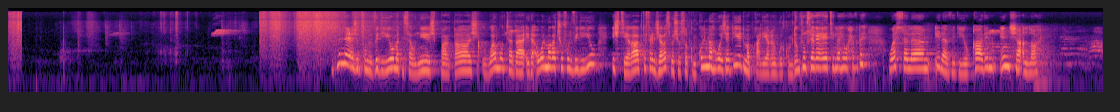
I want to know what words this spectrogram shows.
نتمنى يعجبكم الفيديو ما تنساونيش بارطاج ومتابعة. إذا أول مرة تشوفوا الفيديو اشتراك تفعيل الجرس باش يوصلكم كل ما هو جديد. ما بقى لي غير نقول لكم دمتم في رعاية الله وحفظه. والسلام إلى فيديو قادم إن شاء الله.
